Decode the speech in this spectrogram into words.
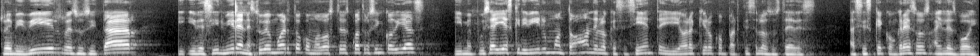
revivir, resucitar y, decir, miren, estuve muerto como dos, tres, cuatro, cinco días y me puse ahí a escribir un montón de lo que se siente y ahora quiero compartírselos a ustedes. Así es que congresos, ahí les voy.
